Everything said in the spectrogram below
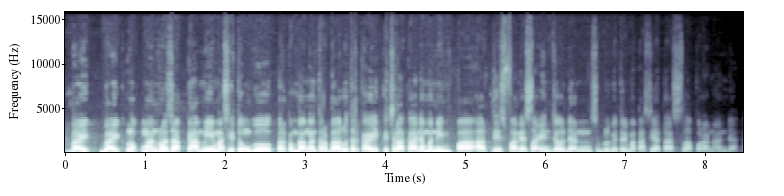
Baik, baik. Lokman Rozak, kami masih tunggu perkembangan terbaru terkait kecelakaan yang menimpa artis Vanessa Angel dan sebelumnya terima kasih atas laporan Anda.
